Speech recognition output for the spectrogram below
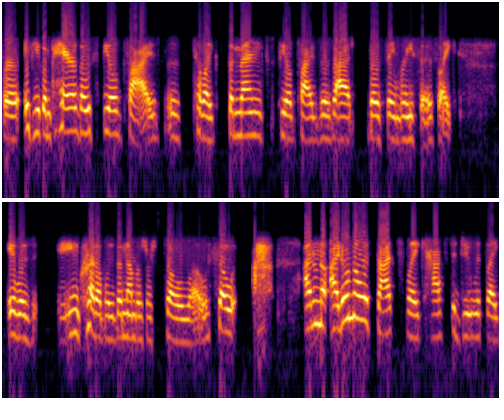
for if you compare those field sizes to like the men's field sizes at those same races, like it was incredibly the numbers were so low. So I don't know. I don't know if that's like has to do with like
